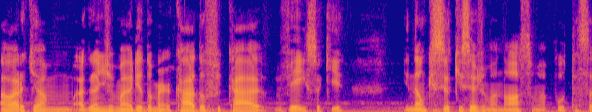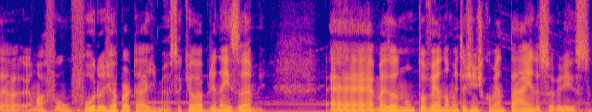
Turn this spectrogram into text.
a hora que a, a grande maioria do mercado ficar ver isso aqui, e não que isso aqui seja uma nossa, uma puta, é uma, um furo de reportagem meu. Isso aqui eu abri na exame. É, mas eu não tô vendo muita gente comentar ainda sobre isso.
